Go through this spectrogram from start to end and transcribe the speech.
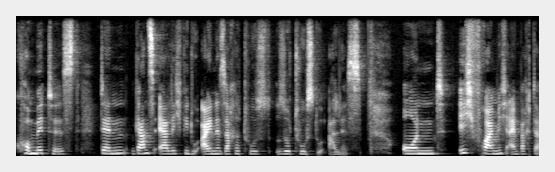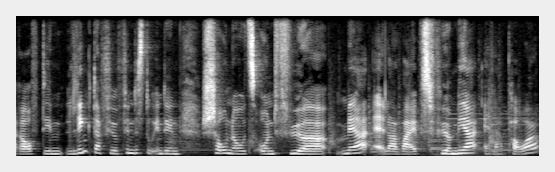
committest, denn ganz ehrlich, wie du eine Sache tust, so tust du alles. Und ich freue mich einfach darauf. Den Link dafür findest du in den Show Notes und für mehr Ella Vibes, für mehr Ella Power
